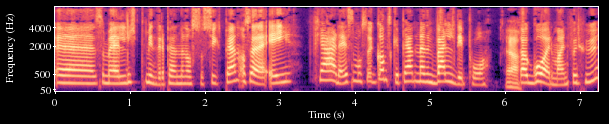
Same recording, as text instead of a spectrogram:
eh, som er litt mindre pen, men også sykt pen. Og så er det ei fjerde som også er ganske pen, men veldig på. Ja. Da går man for hun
